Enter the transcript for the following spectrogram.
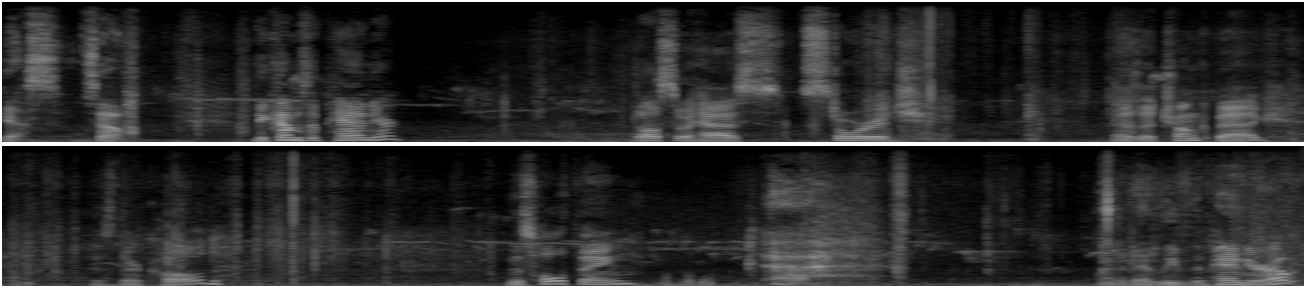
Yes, so becomes a pannier. It also has storage as a trunk bag, as they're called. This whole thing, ah, why did I leave the pannier out?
